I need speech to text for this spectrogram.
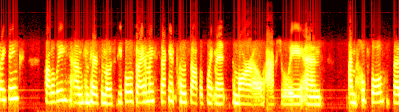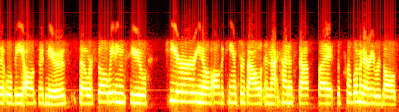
I think probably um, compared to most people. So I have my second post-op appointment tomorrow, actually, and I'm hopeful that it will be all good news. So we're still waiting to hear, you know, of all the cancers out and that kind of stuff. But the preliminary results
